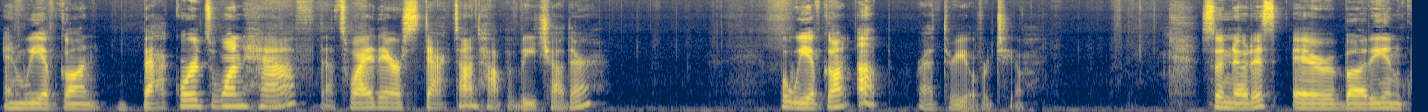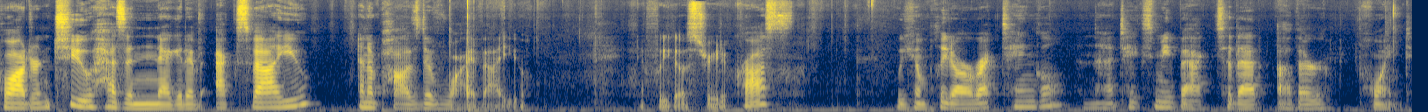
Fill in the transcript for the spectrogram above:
And we have gone backwards one half. That's why they are stacked on top of each other. But we have gone up, rad 3 over 2. So notice everybody in quadrant 2 has a negative x value and a positive y value. If we go straight across, we complete our rectangle, and that takes me back to that other point.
